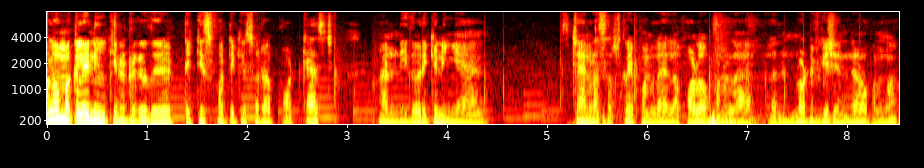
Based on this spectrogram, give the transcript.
ஹலோ மக்களே நீங்கள் கேட்டுட்டு இருக்கிறது டெக்கிஸ் ஃபார் டெக்கிஸோட பாட்காஸ்ட் அண்ட் இது வரைக்கும் நீங்கள் சேனலை சப்ஸ்கிரைப் பண்ணல இல்லை ஃபாலோ பண்ணலை இல்லை நோட்டிஃபிகேஷன் என்ன பண்ணலாம்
